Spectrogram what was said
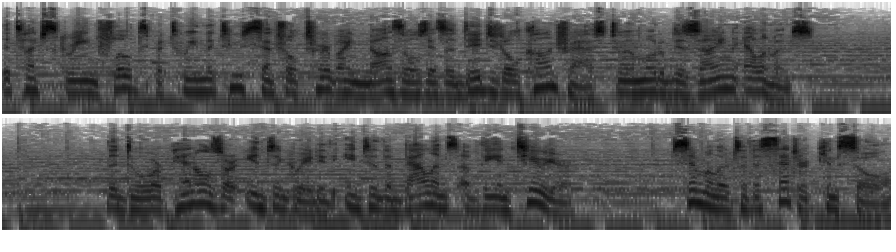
The touchscreen floats between the two central turbine nozzles as a digital contrast to emotive design elements. The door panels are integrated into the balance of the interior. Similar to the center console,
